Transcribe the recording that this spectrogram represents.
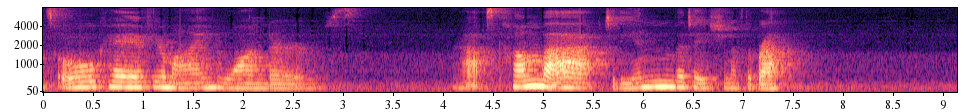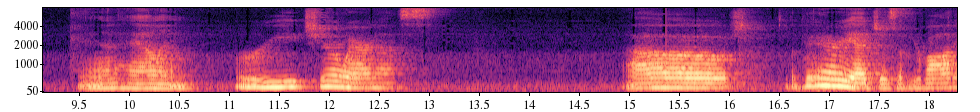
It's okay if your mind wanders. Perhaps come back to the invitation of the breath. Inhaling, reach your awareness out to the very edges of your body.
